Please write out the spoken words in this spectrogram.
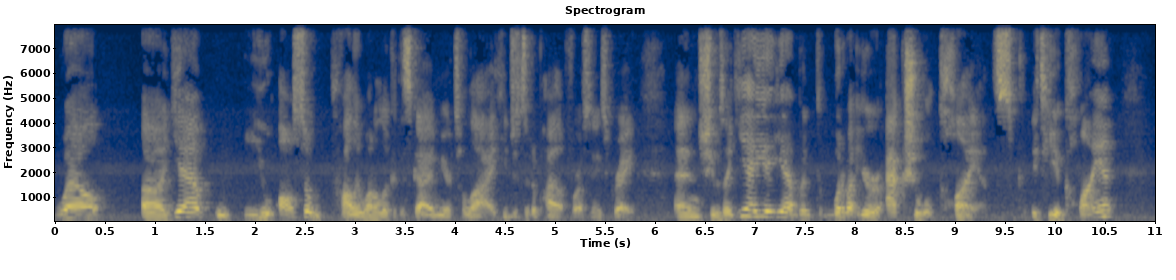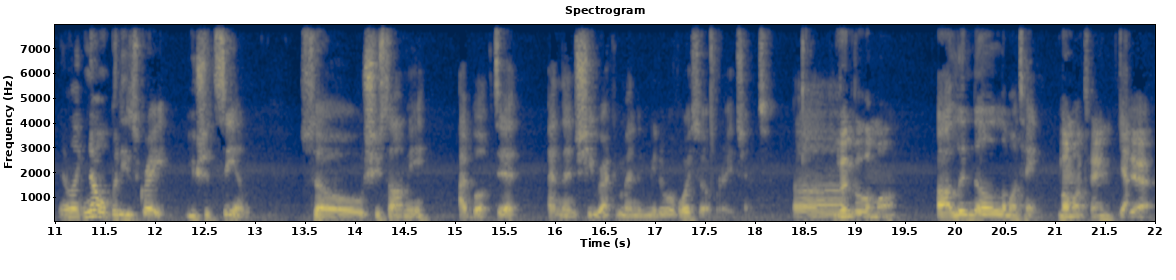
"Well, uh, yeah, you also probably want to look at this guy Amir Talai. He just did a pilot for us and he's great." And she was like, "Yeah, yeah, yeah, but what about your actual clients? Is he a client?" They're like, "No, but he's great. You should see him." So she saw me. I booked it, and then she recommended me to a voiceover agent. Um, Linda Lamont, uh, Linda Lamontagne. Lamontagne. Yeah. yeah.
